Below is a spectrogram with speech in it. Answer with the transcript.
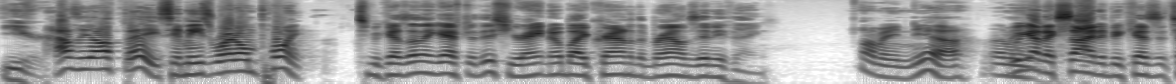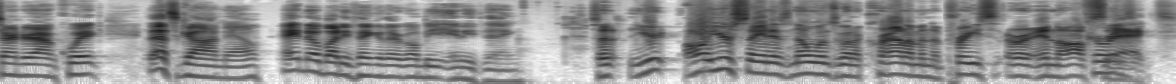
year. How's he off base? I mean, he's right on point. It's because I think after this year, ain't nobody crowning the Browns anything. I mean, yeah. I mean, We got excited because it turned around quick. That's gone now. Ain't nobody thinking they're going to be anything. so you're all you're saying is no one's going to crown him in the pre or in the off Correct.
